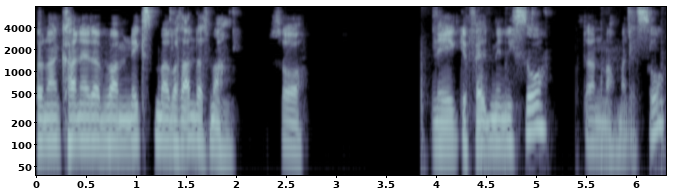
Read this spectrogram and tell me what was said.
Sondern kann er dann beim nächsten Mal was anderes machen. So. Nee, gefällt mir nicht so. Dann machen wir das so.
